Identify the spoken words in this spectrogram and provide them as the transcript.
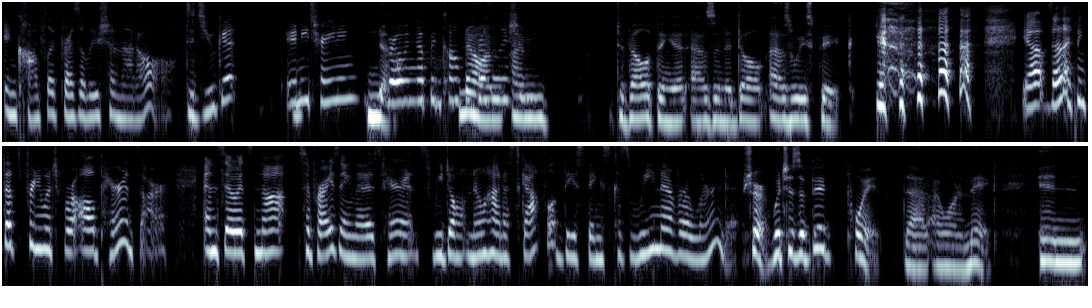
in conflict resolution at all. Did you get any training no. growing up in conflict no, resolution? I'm, I'm developing it as an adult as we speak. Yeah, that, I think that's pretty much where all parents are. And so it's not surprising that as parents, we don't know how to scaffold these things because we never learned it. Sure, which is a big point that I want to make. In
